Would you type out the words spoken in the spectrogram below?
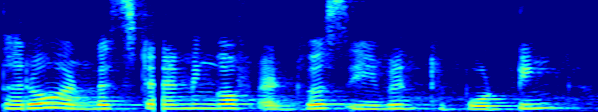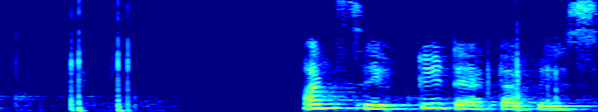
Thorough understanding of adverse event reporting and safety database.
